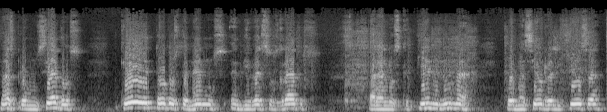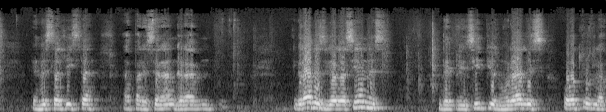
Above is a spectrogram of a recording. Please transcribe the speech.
más pronunciados que todos tenemos en diversos grados. Para los que tienen una formación religiosa, en esta lista aparecerán graves violaciones de principios morales, otros la,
